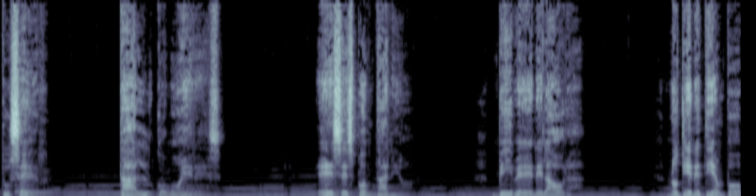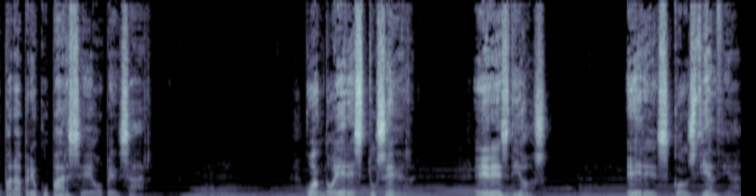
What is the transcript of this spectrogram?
Tu ser, tal como eres, es espontáneo. Vive en el ahora. No tiene tiempo para preocuparse o pensar. Cuando eres tu ser, eres Dios. Eres conciencia.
